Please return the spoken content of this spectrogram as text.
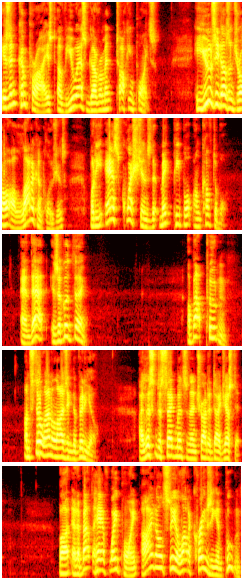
isn't comprised of U.S. government talking points. He usually doesn't draw a lot of conclusions, but he asks questions that make people uncomfortable. And that is a good thing. About Putin, I'm still analyzing the video. I listen to segments and then try to digest it. But at about the halfway point, I don't see a lot of crazy in Putin.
